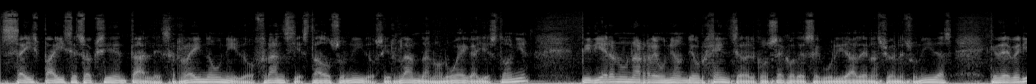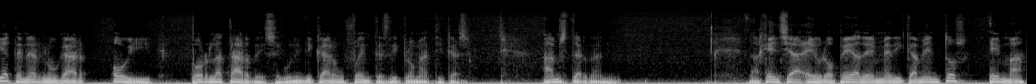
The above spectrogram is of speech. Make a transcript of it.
Seis países occidentales, Reino Unido, Francia, Estados Unidos, Irlanda, Noruega y Estonia, pidieron una reunión de urgencia del Consejo de Seguridad de Naciones Unidas que debería tener lugar hoy por la tarde, según indicaron fuentes diplomáticas. Ámsterdam. La Agencia Europea de Medicamentos, EMA,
